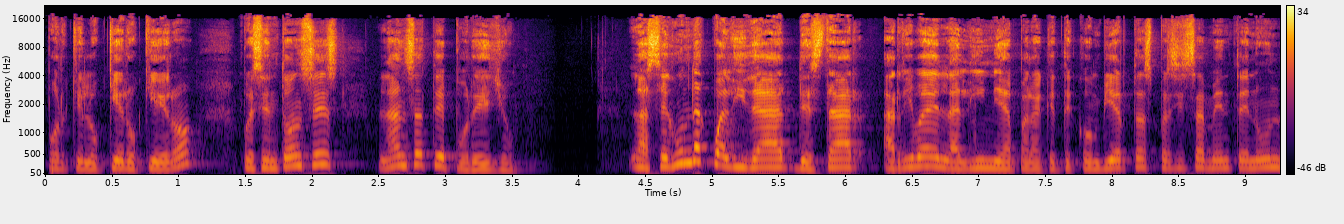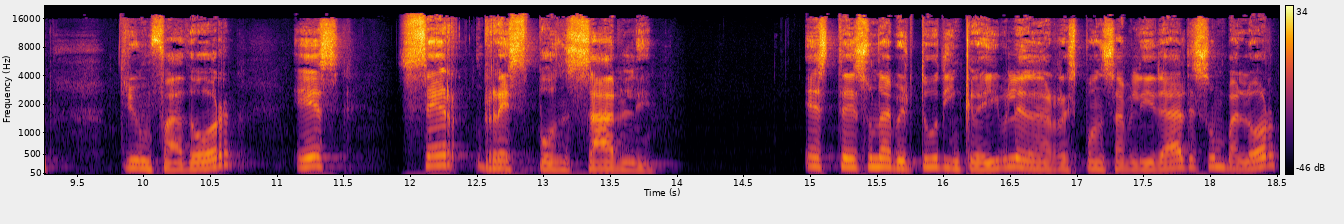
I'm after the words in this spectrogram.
porque lo quiero, quiero, pues entonces lánzate por ello. La segunda cualidad de estar arriba de la línea para que te conviertas precisamente en un triunfador es ser responsable. Esta es una virtud increíble, la responsabilidad es un valor,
